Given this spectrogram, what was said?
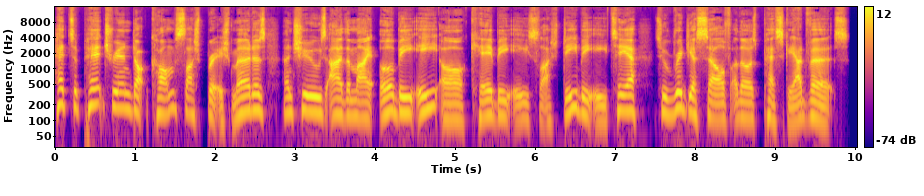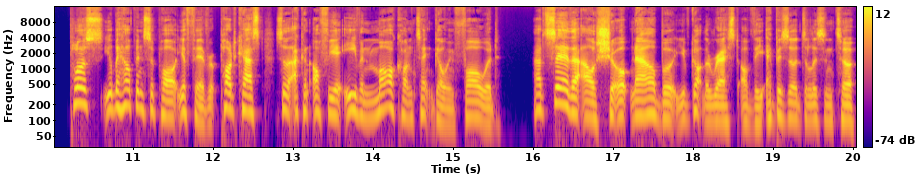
Head to patreon.com slash British Murders and choose either my OBE or KBE slash DBE tier to rid yourself of those pesky adverts. Plus, you'll be helping support your favourite podcast so that I can offer you even more content going forward. I'd say that I'll shut up now, but you've got the rest of the episode to listen to.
